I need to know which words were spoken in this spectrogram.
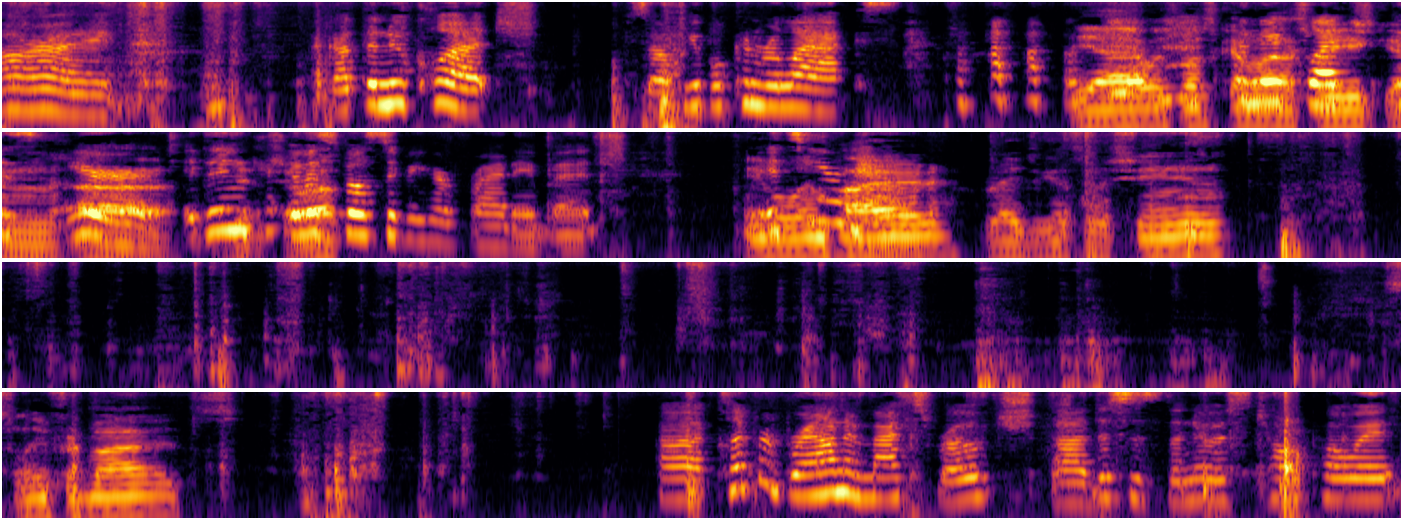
All right. I got the new clutch. so people can relax. Yeah, it was supposed to The come new last clutch week, is and here. uh, it didn't. didn't It was up. supposed to be here Friday, but Evil it's here Empire, Rage Against the Machine. Sleaford Mods. Uh, Clifford Brown and Max Roach. Uh, this is the newest Tone Poet.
